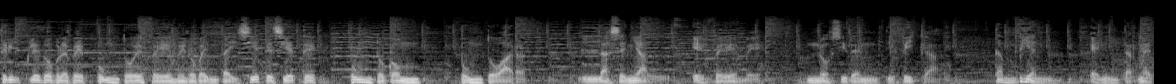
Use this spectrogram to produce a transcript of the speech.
www.fm977.com.ar. La señal FM nos identifica, también en Internet.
